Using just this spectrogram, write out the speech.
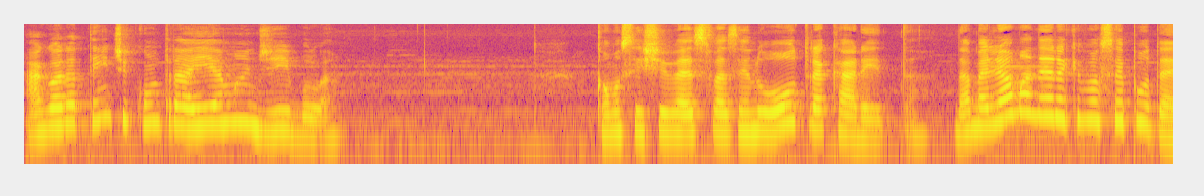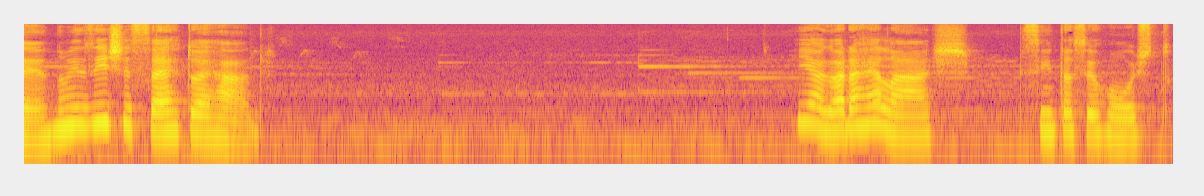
Agora tente contrair a mandíbula, como se estivesse fazendo outra careta, da melhor maneira que você puder. Não existe certo ou errado. E agora relaxe, sinta seu rosto,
